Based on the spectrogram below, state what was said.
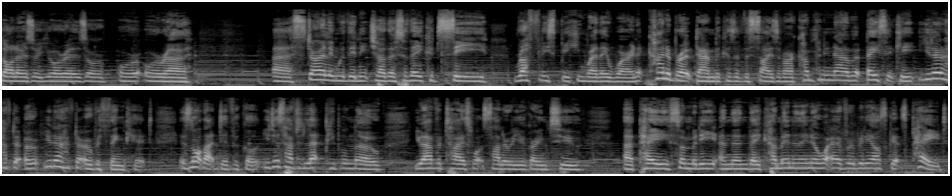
or euros or, or, or uh, uh, sterling within each other so they could see, roughly speaking, where they were. And it kind of broke down because of the size of our company now. But basically, you don't have to you don't have to overthink it. It's not that difficult. You just have to let people know. You advertise what salary you're going to uh, pay somebody, and then they come in and they know what everybody else gets paid.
